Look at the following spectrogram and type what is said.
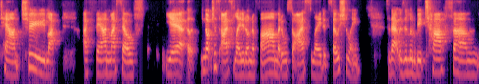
town, too, like I found myself yeah, uh, not just isolated on a farm, but also isolated socially. So that was a little bit tough. Um,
